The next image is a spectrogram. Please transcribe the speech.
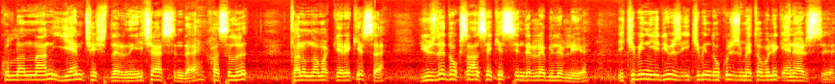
kullanılan yem çeşitlerinin içerisinde hasılı tanımlamak gerekirse %98 sindirilebilirliği, 2700-2900 metabolik enerjisi,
